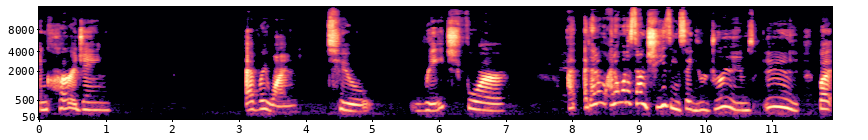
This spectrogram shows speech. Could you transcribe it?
encouraging everyone to reach for I, I don't I don't want to sound cheesy and say your dreams, mm, but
